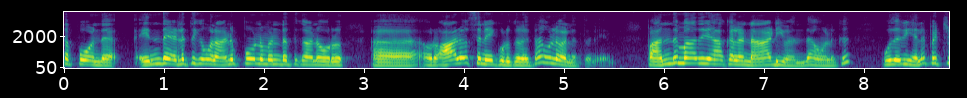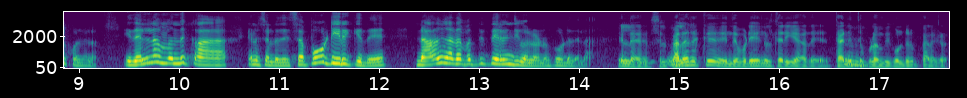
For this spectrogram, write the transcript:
சப்போ அந்த எந்த இடத்துக்கு அவங்களை அனுப்பணுமன்றதுக்கான ஒரு ஒரு ஆலோசனை கொடுக்கறது தான் உளவலத்துறை இப்போ அந்த மாதிரி ஆக்களை நாடி வந்து அவங்களுக்கு உதவிகளை பெற்றுக்கொள்ளலாம் இதெல்லாம் வந்து கா என்ன சொல்கிறது சப்போர்ட் இருக்குது. நாங்கள் அதை பற்றி தெரிஞ்சு கொள்ளணும் கூடுதலாக இல்லை சில பலருக்கு இந்த விடயங்கள் தெரியாது. தனித்து புலம்பிக் கொண்டிருப்பார்கள்.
